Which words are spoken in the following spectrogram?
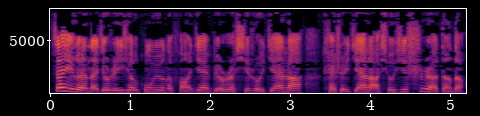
再一个呢就是一些共用的房间，比如说洗手间啦、开水间啦、休息室啊等等。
